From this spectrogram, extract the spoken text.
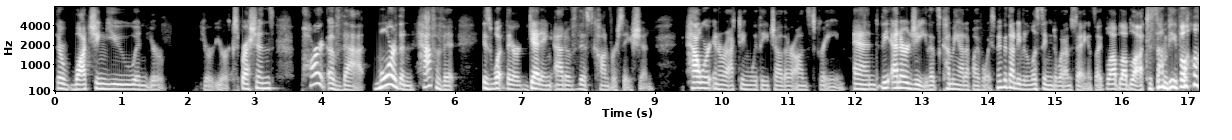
They're watching you and your your your expressions. Part of that, more than half of it, is what they're getting out of this conversation how we're interacting with each other on screen and the energy that's coming out of my voice. Maybe they're not even listening to what I'm saying. It's like blah, blah, blah to some people.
